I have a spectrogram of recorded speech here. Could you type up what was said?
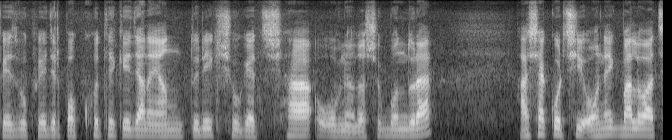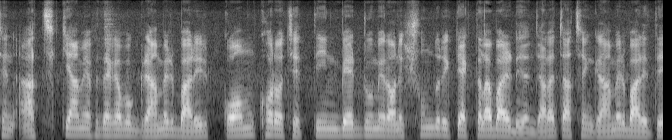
ফেসবুক পেজের পক্ষ থেকে জানাই আন্তরিক শুভেচ্ছা ও অভিনয় দর্শক বন্ধুরা আশা করছি অনেক ভালো আছেন। আজকে আমি আপনাদের দেখাবো গ্রামের বাড়ির কম খরচে তিন বেডরুমের অনেক সুন্দর একটি একতলা বাড়ি ডিজাইন। যারা চাচ্ছেন গ্রামের বাড়িতে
